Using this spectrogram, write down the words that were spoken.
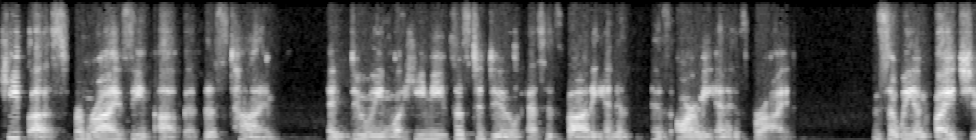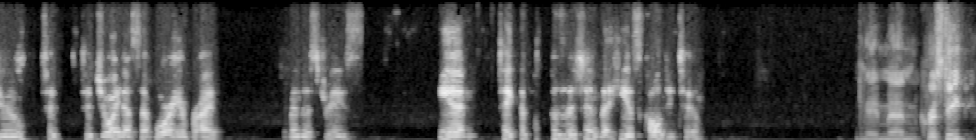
keep us from rising up at this time and doing what he needs us to do as his body and his, his army and his bride. And so we invite you to, to join us at Warrior Bride Ministries and take the position that he has called you to. Amen. Christy?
